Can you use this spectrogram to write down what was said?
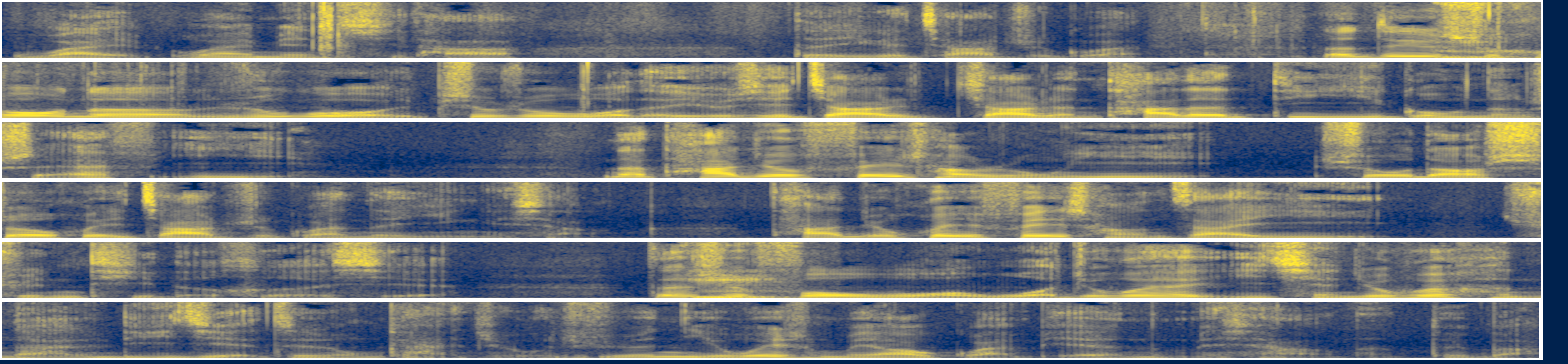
外外面其他的一个价值观。那这个时候呢，如果譬如说我的有些家家人，他的第一功能是 FE，那他就非常容易受到社会价值观的影响，他就会非常在意群体的和谐。但是 for 我，我就会以前就会很难理解这种感觉，我就觉得你为什么要管别人怎么想的，对吧？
